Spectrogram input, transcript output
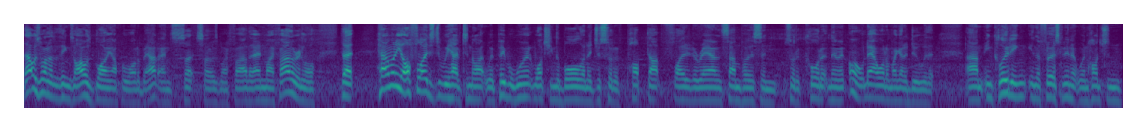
that was one of the things I was blowing up a lot about, and so, so was my father and my father-in-law. That how many offloads did we have tonight where people weren't watching the ball and it just sort of popped up, floated around, and some person sort of caught it and then went, "Oh, now what am I going to do with it?" Um, including in the first minute when Hodgson,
